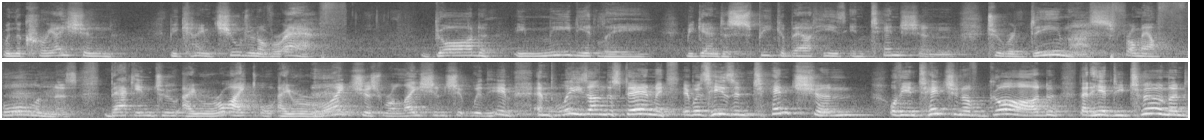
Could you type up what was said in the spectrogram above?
when the creation became children of wrath, God immediately began to speak about his intention to redeem us from our fallenness back into a right or a righteous relationship with him. And please understand me, it was his intention or the intention of God that he had determined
